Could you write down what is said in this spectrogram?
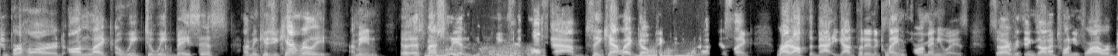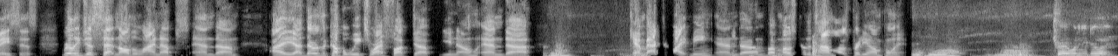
super hard on like a week to week basis. I mean, because you can't really, I mean, especially in these leagues, it's all fab, so you can't like go pick anyone up just like right off the bat. You got to put in a claim form anyways, so everything's on a 24 hour basis. Really, just setting all the lineups. And um, I uh, there was a couple weeks where I fucked up, you know, and uh, came back to bite me. And um, but most of the time, I was pretty on point. Trey, what are you doing?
